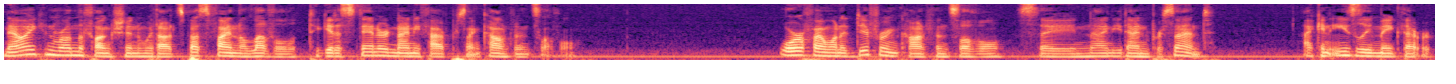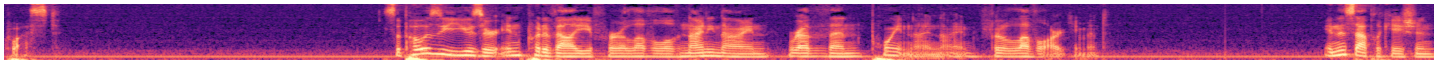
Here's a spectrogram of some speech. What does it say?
Now I can run the function without specifying the level to get a standard 95% confidence level. Or if I want a different confidence level, say 99%, I can easily make that request. Suppose a user input a value for a level of 99 rather than 0.99 for the level argument. In this application,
